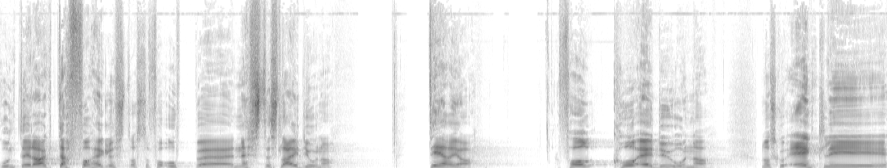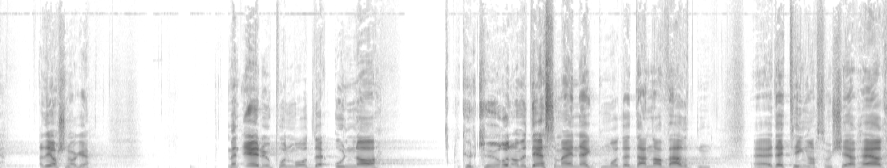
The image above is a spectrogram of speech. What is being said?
rundt det i dag. Derfor har jeg lyst til å få opp eh, neste slide, Jonah. Der, ja. For hva er du under? Nå skulle egentlig ja, Det gjør ikke noe. Men er du på en måte under kulturen. Og med det så mener jeg på en måte denne verden. Eh, de tingene som skjer her.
